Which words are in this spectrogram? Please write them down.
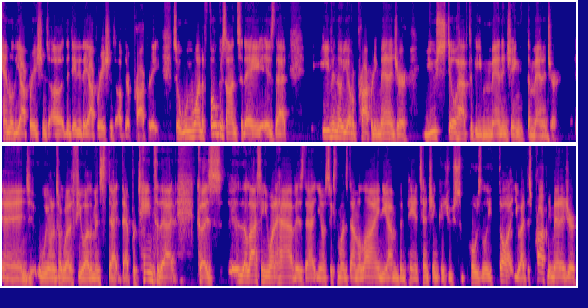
handle the operations, of the day to day operations of their property. So, what we want to focus on today is that even though you have a property manager, you still have to be managing the manager. And we want to talk about a few elements that that pertain to that, because uh, the last thing you want to have is that you know 60 months down the line you haven't been paying attention because you supposedly thought you had this property manager,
